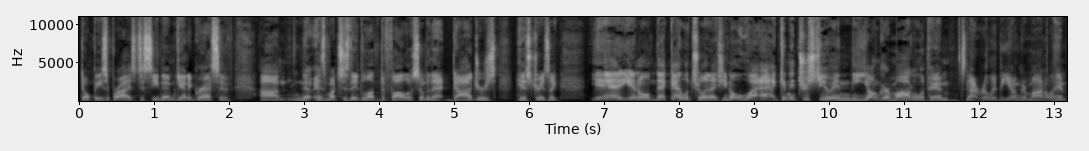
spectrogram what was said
Don't be surprised to see them get aggressive. Um, as much as they'd love to follow some of that Dodgers history, it's like, yeah, you know, that guy looks really nice. You know who I, I can interest you in the younger model of him? It's not really the younger model of him,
